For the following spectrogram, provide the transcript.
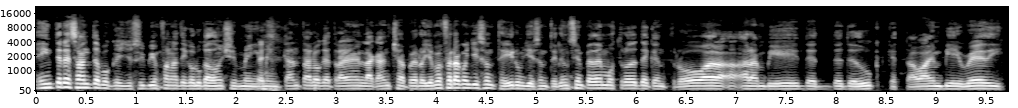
Es interesante porque yo soy bien fanático de Luka Doncic, me, me encanta lo que trae en la cancha, pero yo me fuera con Jason Tatum. Jason Tatum siempre demostró desde que entró a, a- a la NBA de- desde Duke que estaba NBA ready.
